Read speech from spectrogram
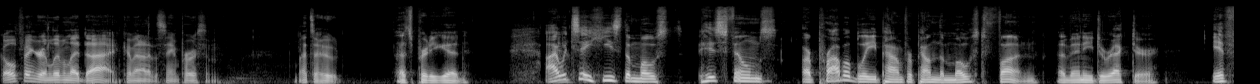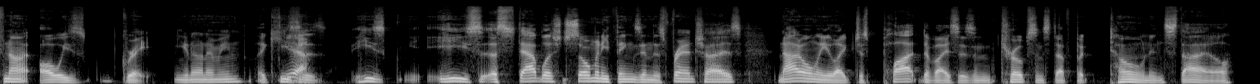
Goldfinger and Live and Let Die coming out of the same person. That's a hoot. That's pretty good. I would say he's the most. His films are probably pound for pound the most fun of any director, if not always great. You know what I mean? Like he's Yeah. a, he's he's established so many things in this franchise, not only like just plot devices and tropes and stuff, but tone and style.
